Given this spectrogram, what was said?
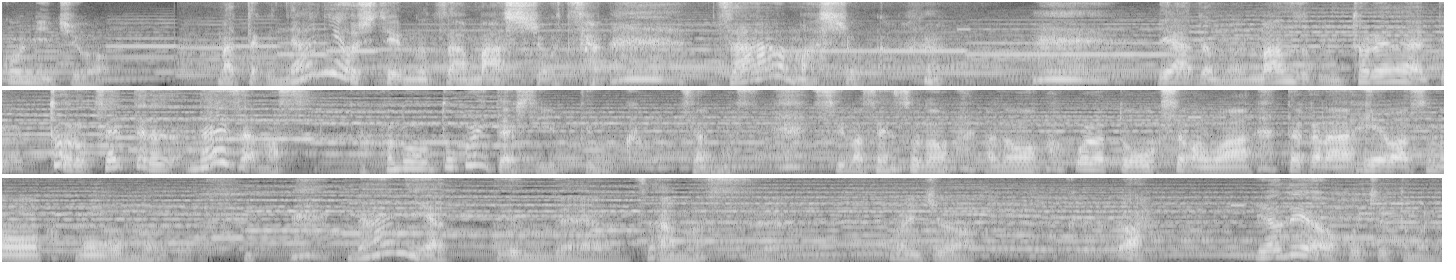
こんにちは。まったく何をしてるの？ザ・マッショ。ザ・ザ・マッショか。いや、でも満足に取れないって、登録されたらないザ・マス。この男に対して言ってるのか。ざます。すいません、その、あの、オラと奥様は、だから部屋はその、もごもご。何やってんだよ、ザマス。こんにちは。あ、宿屋はこっちで泊まる。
